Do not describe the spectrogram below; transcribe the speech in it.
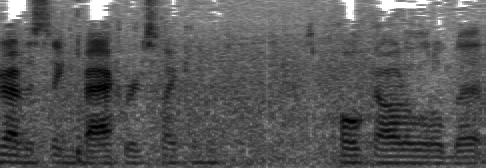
Drive this thing backwards so I can poke out a little bit.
